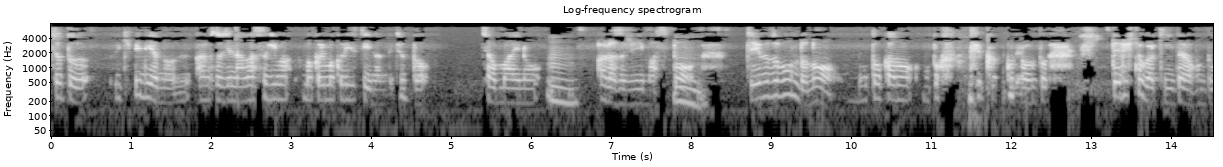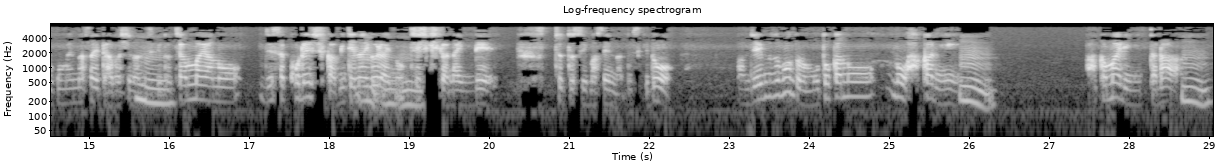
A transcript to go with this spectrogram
ちょっとウィキペディアのあらすじ長すぎままくりまくりスティなんでちょっとちゃんまいのうん。あらすじ言いますと、うんジェームズ・ボンドの元カノ元カノっていうかこれ本当知ってる人が聞いたら本当ごめんなさいって話なんですけど、うん。ちゃんまいあの実際これしか見てないぐらいの知識しかないんで、ちょっとすいませんなんですけどあのジェームズ・ボンドの元カノの墓に、うん。墓参りに行ったら、うん。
